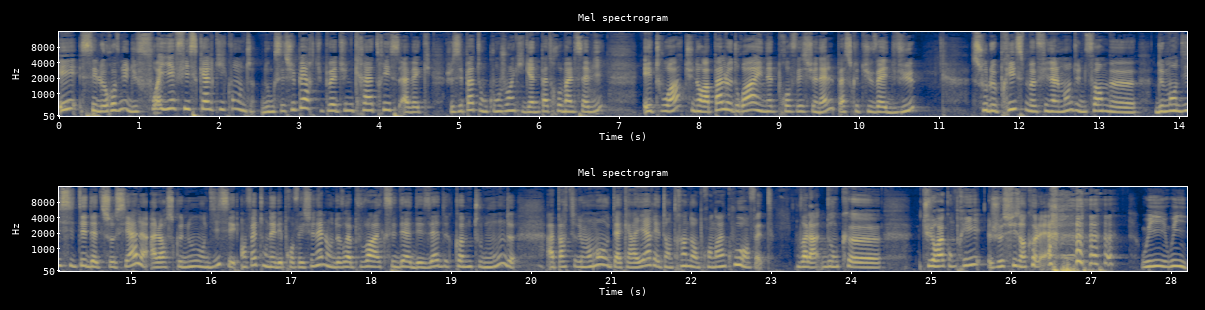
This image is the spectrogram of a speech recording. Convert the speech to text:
Et c'est le revenu du foyer fiscal qui compte. Donc c'est super, tu peux être une créatrice avec, je sais pas, ton conjoint qui gagne pas trop mal sa vie. Et toi, tu n'auras pas le droit à une aide professionnelle parce que tu vas être vu sous le prisme finalement d'une forme euh, de mendicité d'aide sociale. Alors ce que nous on dit c'est en fait on est des professionnels, on devrait pouvoir accéder à des aides comme tout le monde à partir du moment où ta carrière est en train d'en prendre un coup en fait. Voilà, donc euh, tu l'auras compris, je suis en colère. oui, oui.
